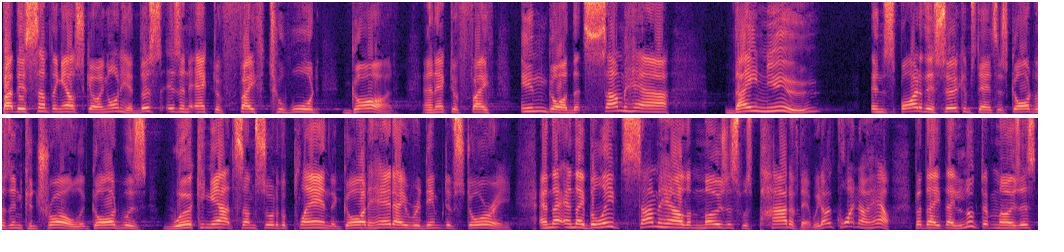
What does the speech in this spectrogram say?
But there's something else going on here. This is an act of faith toward God, an act of faith in God that somehow they knew in spite of their circumstances, God was in control, that God was working out some sort of a plan, that God had a redemptive story. And they, and they believed somehow that Moses was part of that. We don't quite know how, but they, they looked at Moses,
